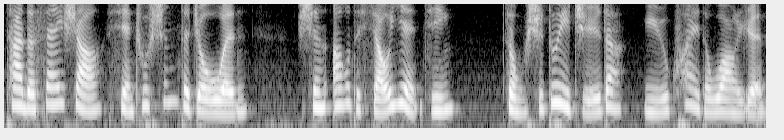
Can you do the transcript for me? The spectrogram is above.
他的腮上显出深的皱纹，深凹的小眼睛总是对直的，愉快的望人。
